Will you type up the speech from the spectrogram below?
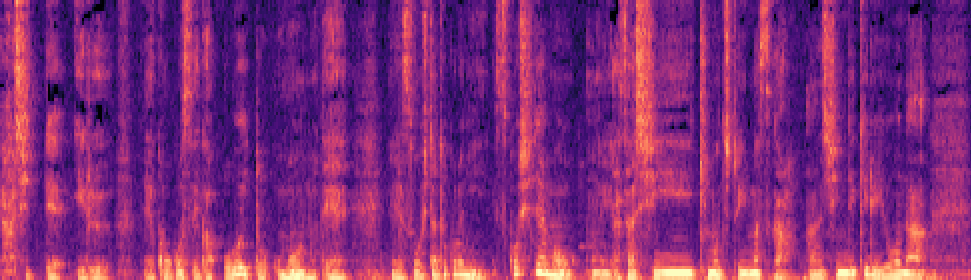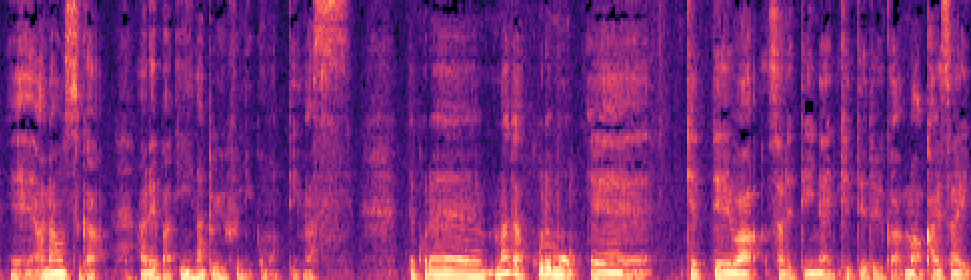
走っている高校生が多いと思うので、えそうしたところに少しでも優しい気持ちといいますか安心できるような、えアナウンスがあればいいなというふうに思っています。でこれまだこれも、え決定はされていない決定というか、まあ、開催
